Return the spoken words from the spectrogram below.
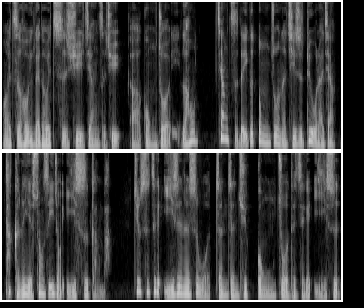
我之后应该都会持续这样子去啊、工作，然后。这样子的一个动作呢，其实对我来讲，它可能也算是一种仪式感吧。就是这个仪式呢，是我真正去工作的这个仪式。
